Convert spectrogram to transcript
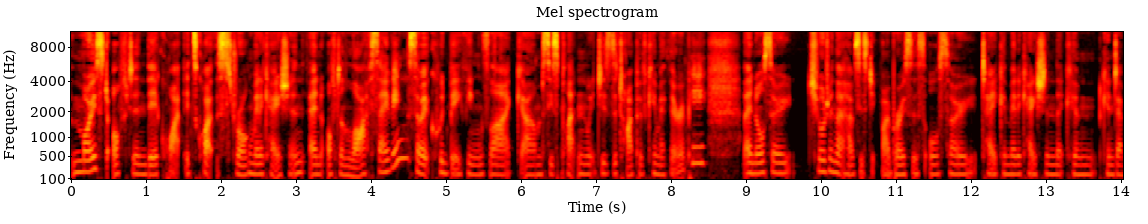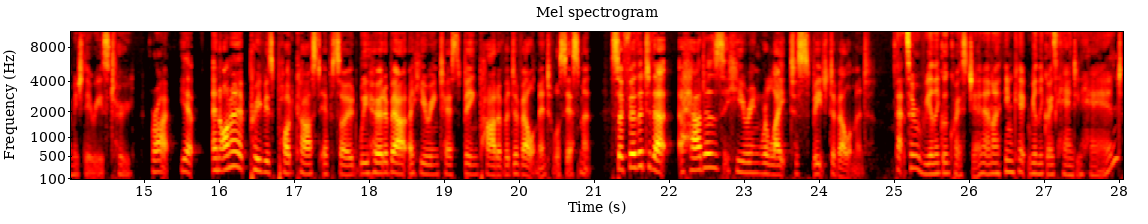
most often they're quite it's quite a strong medication and often life saving. So it could be things like um, cisplatin, which is the type of chemotherapy, and also children that have cystic fibrosis also take a medication that can can damage their ears too. Right, yep. And on a previous podcast episode, we heard about a hearing test being part of a developmental assessment. So, further to that, how does hearing relate to speech development? That's a really good question, and I think it really goes hand in hand.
